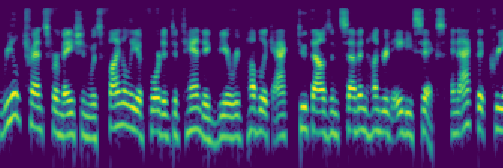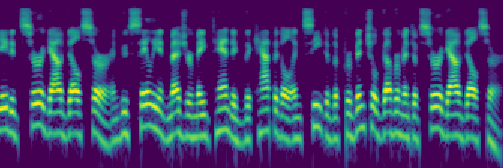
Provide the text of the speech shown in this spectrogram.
Real transformation was finally afforded to Tandag via Republic Act 2786, an act that created Surigao del Sur and whose salient measure made Tandag the capital and seat of the provincial government of Surigao del Sur.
